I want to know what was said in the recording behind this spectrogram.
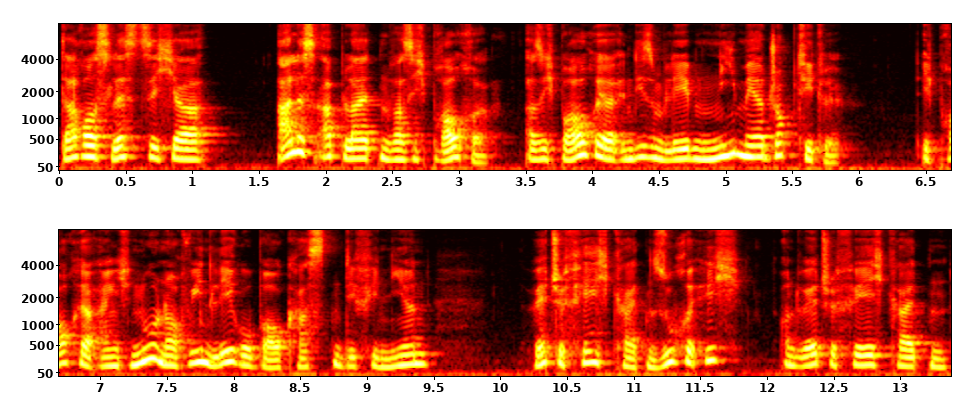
Daraus lässt sich ja alles ableiten, was ich brauche. Also ich brauche ja in diesem Leben nie mehr Jobtitel. Ich brauche ja eigentlich nur noch wie ein Lego-Baukasten definieren, welche Fähigkeiten suche ich und welche Fähigkeiten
